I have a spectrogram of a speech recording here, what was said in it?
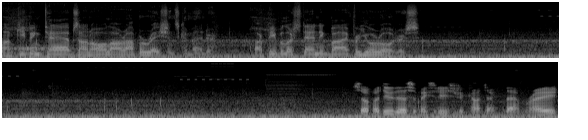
I'm keeping tabs on all our operations, Commander. Our people are standing by for your orders. So if I do this, it makes it easier to contact them, right?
